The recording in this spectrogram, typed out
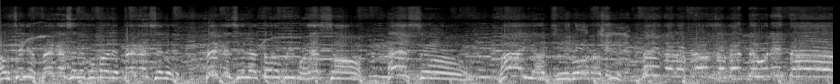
auxilio, péguensele, compadre, péguensele, péguensele al toro primo, eso, eso, vaya chigora, sí. venga el aplauso, gente bonita.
